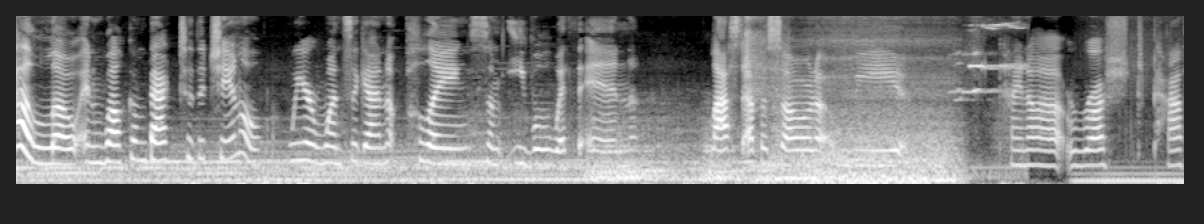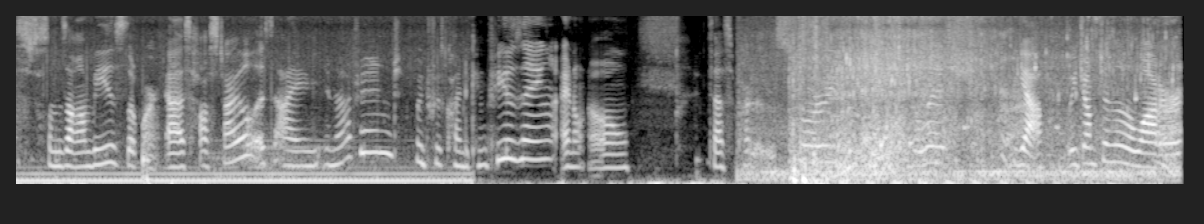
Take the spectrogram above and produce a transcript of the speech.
Hello and welcome back to the channel. We are once again playing some Evil Within. Last episode we kind of rushed past some zombies that weren't as hostile as I imagined, which was kind of confusing. I don't know if that's a part of the story. Yeah, we jumped into the water.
